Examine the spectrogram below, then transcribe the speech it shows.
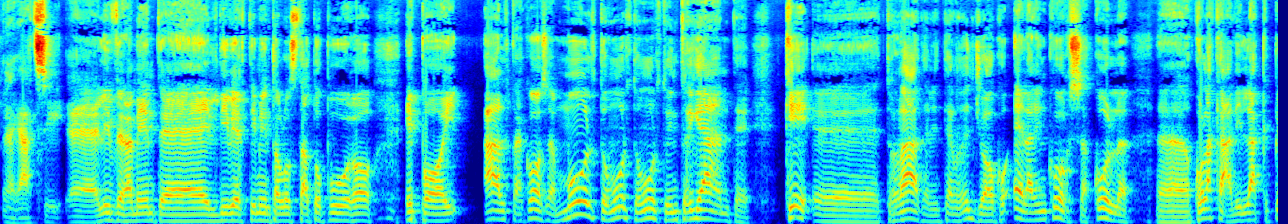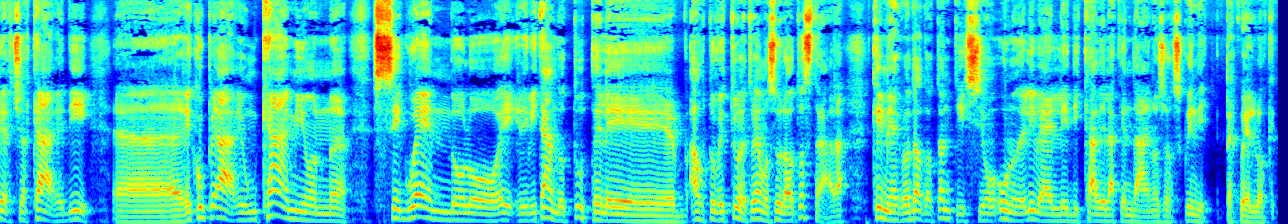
ragazzi, eh, lì veramente è il divertimento allo stato puro. E poi, altra cosa molto, molto, molto intrigante che eh, trovate all'interno del gioco è la rincorsa col, eh, con la Cadillac per cercare di eh, recuperare un camion seguendolo e evitando tutte le autovetture che troviamo sull'autostrada che mi ha ricordato tantissimo uno dei livelli di Cadillac and Dinosaurs. Quindi per quello che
